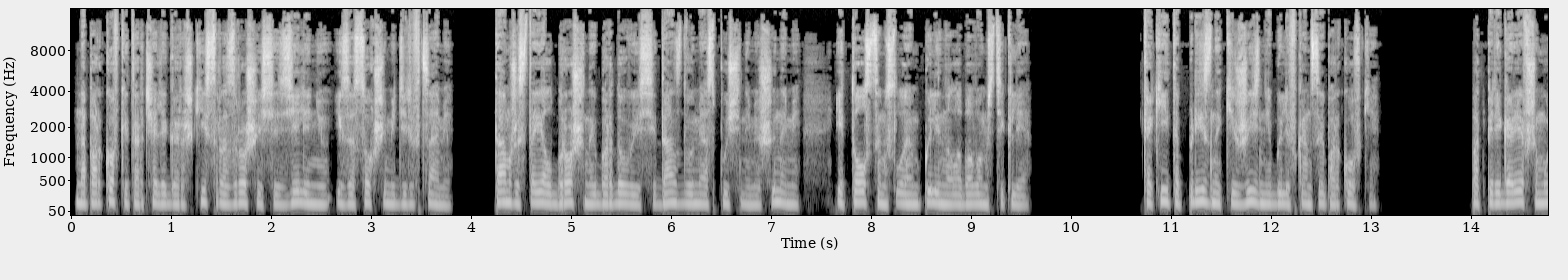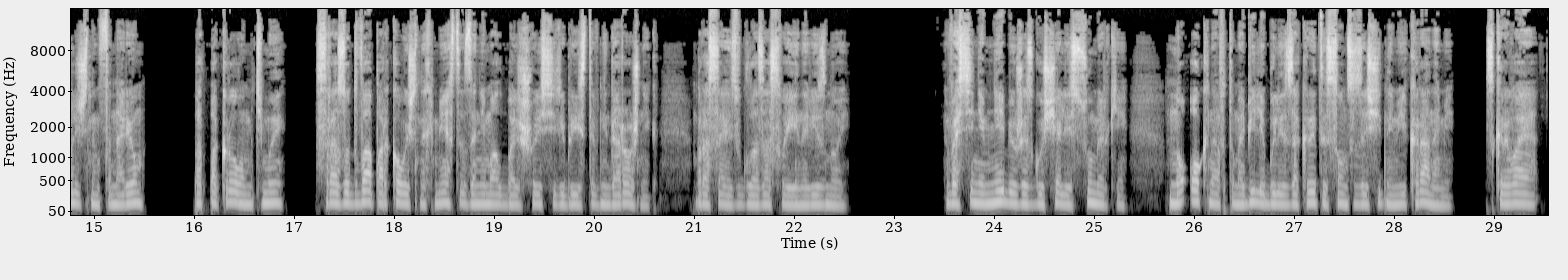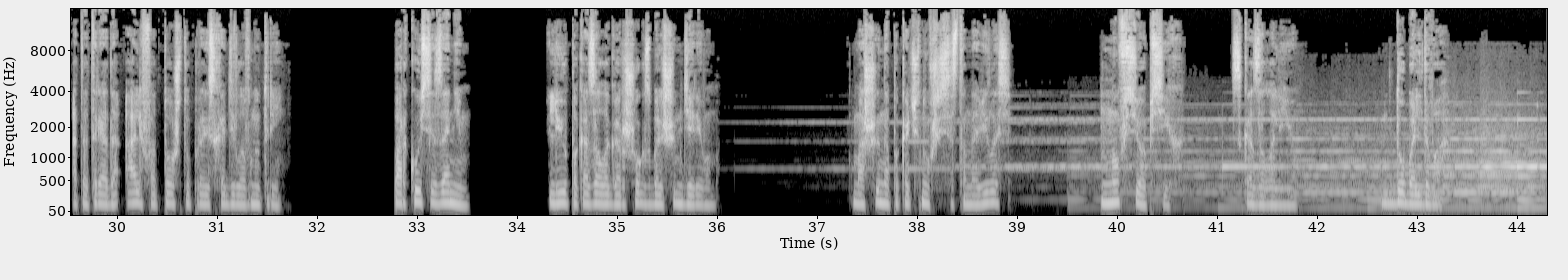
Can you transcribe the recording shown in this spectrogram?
На парковке торчали горшки с разросшейся зеленью и засохшими деревцами. Там же стоял брошенный бордовый седан с двумя спущенными шинами и толстым слоем пыли на лобовом стекле. Какие-то признаки жизни были в конце парковки. Под перегоревшим уличным фонарем, под покровом тьмы, сразу два парковочных места занимал большой серебристый внедорожник, бросаясь в глаза своей новизной. В осеннем небе уже сгущались сумерки, но окна автомобиля были закрыты солнцезащитными экранами, скрывая от отряда «Альфа» то, что происходило внутри. «Паркуйся за ним», — Лью показала горшок с большим деревом. Машина, покачнувшись, остановилась. «Ну все, псих», — сказала Лью. «Дубль два».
